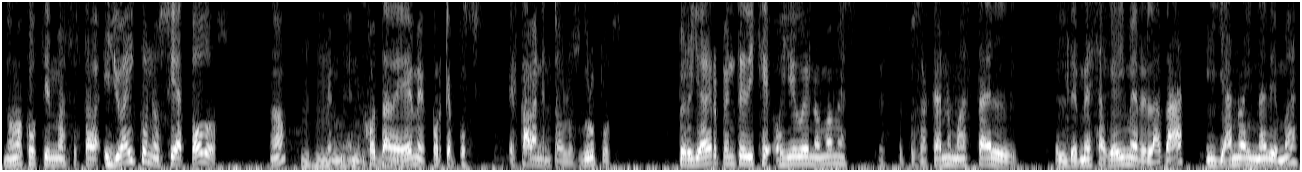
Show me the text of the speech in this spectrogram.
no me acuerdo quién más estaba. Y yo ahí conocí a todos, ¿no? Ujú, en, en ujú, JDM, porque pues estaban en todos los grupos. Pero ya de repente dije, oye, güey, no mames, este, pues acá nomás está el, el de Mesa Gamer, el ADAT, y ya no hay nadie más.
